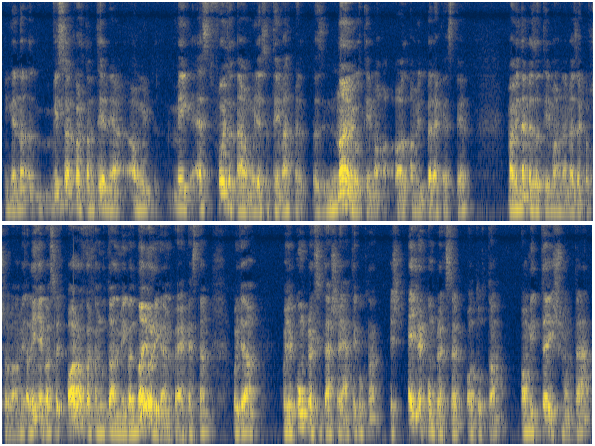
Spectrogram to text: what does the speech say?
Igen, na, vissza akartam térni, amúgy még ezt folytatnám amúgy ezt a témát, mert ez egy nagyon jó téma, az, amit belekezdtél. Mármint nem ez a téma, hanem ezzel kapcsolatban. A lényeg az, hogy arra akartam utalni még a nagyon régen, amikor elkezdtem, hogy a, hogy a komplexitás a játékoknak, és egyre komplexebb adota, amit te is mondtál,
